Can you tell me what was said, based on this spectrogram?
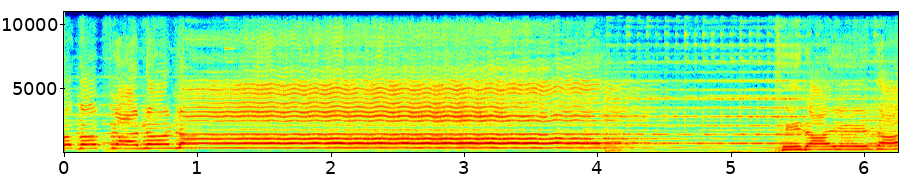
ও গো প্রাণনাথ, ফিরায়ে দা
